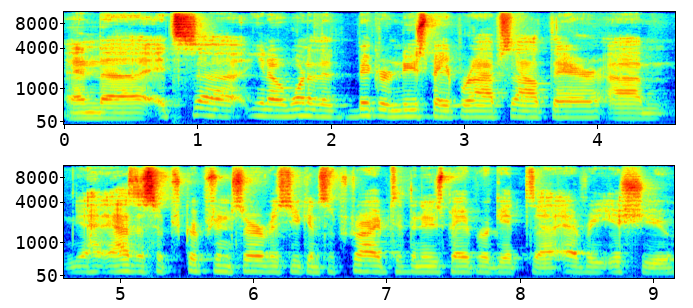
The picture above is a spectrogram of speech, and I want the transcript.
And uh, it's, uh, you know, one of the bigger newspaper apps out there. Um, it has a subscription service. You can subscribe to the newspaper, get uh, every issue.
